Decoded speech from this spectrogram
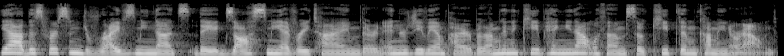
yeah, this person drives me nuts. They exhaust me every time. They're an energy vampire, but I'm going to keep hanging out with them. So keep them coming around.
